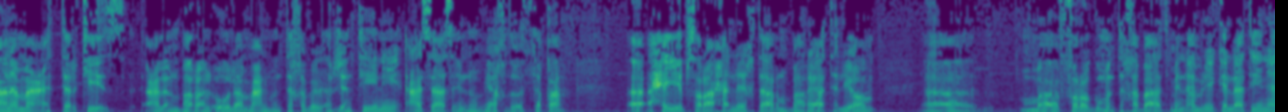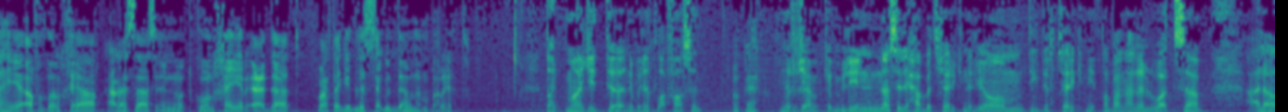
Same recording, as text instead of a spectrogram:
أنا مع التركيز على المباراة الأولى مع المنتخب الأرجنتيني على أساس إنهم يأخذوا الثقة. أحيي بصراحة اللي اختار مباريات اليوم. آه، آه، فرق ومنتخبات من أمريكا اللاتينيه هي أفضل خيار على أساس إنه تكون خير إعداد وأعتقد لسه قدامنا مباريات. طيب ماجد نبي نطلع فاصل؟ okay. نرجع مكملين. الناس اللي حابة تشاركنا اليوم تقدر تشاركني طبعا على الواتساب على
